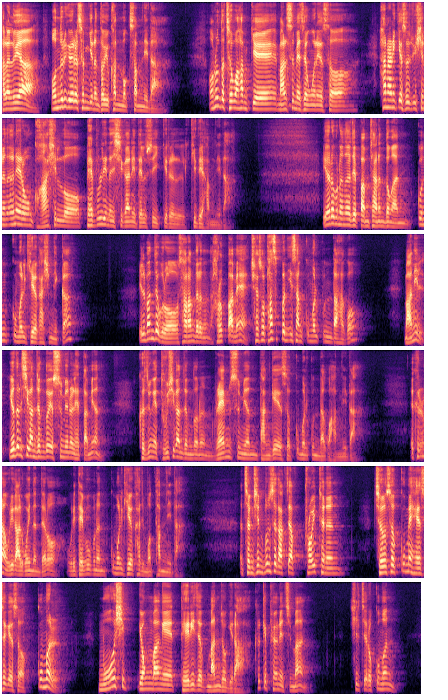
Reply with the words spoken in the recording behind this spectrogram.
할렐루야. 오늘 교회를 섬기는 도육한 목사입니다. 오늘도 저와 함께 말씀의 정원에서 하나님께서 주시는 은혜로운 과실로 배불리는 시간이 될 수 있기를 기대합니다. 여러분은 어젯밤 자는 동안 꾼 꿈을 기억하십니까? 일반적으로 사람들은 하룻밤에 최소 다섯 번 이상 꿈을 꾼다 하고 만일 8시간 정도의 수면을 했다면 그 중에 2시간 정도는 렘 수면 단계에서 꿈을 꾼다고 합니다. 그러나 우리가 알고 있는 대로 우리 대부분은 꿈을 기억하지 못합니다. 정신분석학자 프로이트는 저서 꿈의 해석에서 꿈을 무의식 욕망의 대리적 만족이라 그렇게 표현했지만 실제로 꿈은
